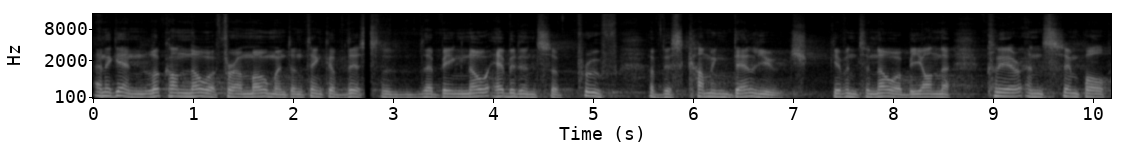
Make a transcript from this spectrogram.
And again, look on Noah for a moment and think of this there being no evidence of proof of this coming deluge given to Noah beyond the clear and simple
